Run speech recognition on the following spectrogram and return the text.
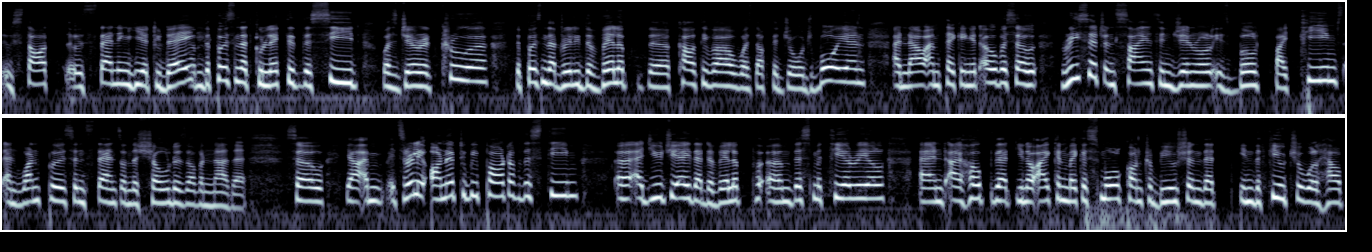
who start, standing here today. Um, the person that collected the seed was Jared Kruer. The person that really developed the cultivar was Dr. George Boyhan. And now I'm taking it over. So research and science in general is built by teams and one person stands on the shoulders of another. So yeah, I'm, it's really honored to be part of this team uh, at UGA that develop um, this material. And I hope that you know I can make a small contribution that in the future will help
